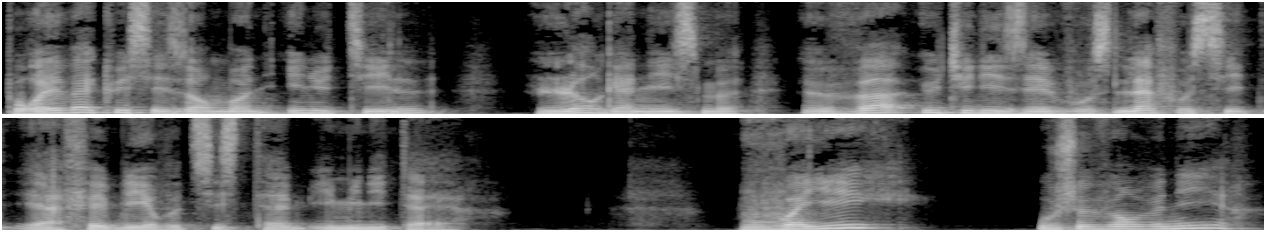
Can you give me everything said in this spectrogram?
Pour évacuer ces hormones inutiles, l'organisme va utiliser vos lymphocytes et affaiblir votre système immunitaire. Vous voyez où je veux en venir?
